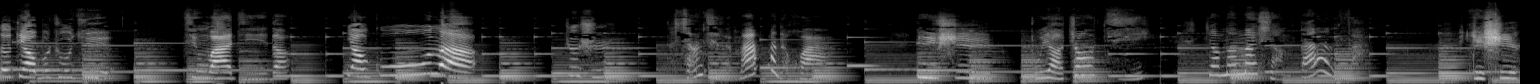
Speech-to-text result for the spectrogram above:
都跳不出去。青蛙急得要哭了。这时，他想起了妈妈的话，于是不要着急，要慢慢想办法。于是，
